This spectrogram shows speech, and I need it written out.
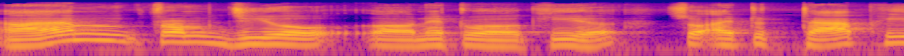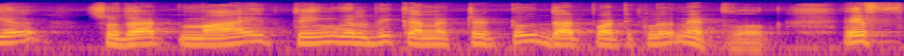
I am from Jio uh, network here. So, I have to tap here so that my thing will be connected to that particular network. If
